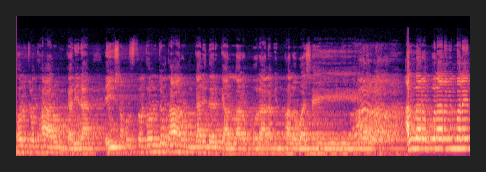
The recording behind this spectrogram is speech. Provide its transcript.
ধৈর্য ধারণকারীরা, এই সমস্ত ধৈর্য ধারণকারীদেরকে আল্লাহ রব্বুল আলমিন ভালোবাসে। আল্লাহ রব্বুল আলমিন বলেন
